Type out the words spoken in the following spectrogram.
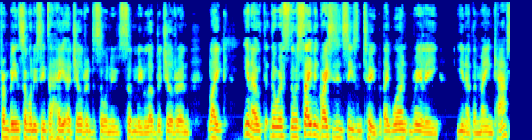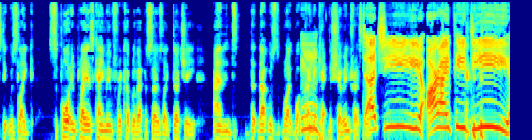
from being someone who seemed to hate her children to someone who suddenly loved her children. Like, you know, th- there was there was saving graces in season two, but they weren't really, you know, the main cast. It was like supporting players came in for a couple of episodes, like Dutchy, and that that was like what kind of Mm. kept the show interesting. Dutchy, R.I.P.D.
